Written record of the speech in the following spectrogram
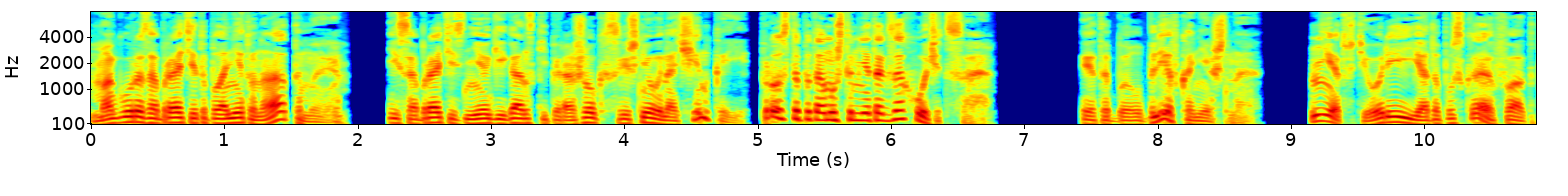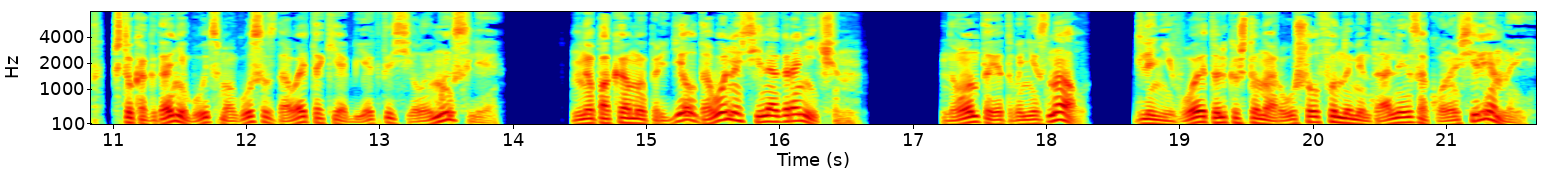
Могу разобрать эту планету на атомы и собрать из нее гигантский пирожок с вишневой начинкой, просто потому что мне так захочется. Это был блеф, конечно. Нет, в теории я допускаю факт, что когда-нибудь смогу создавать такие объекты силой мысли. Но пока мой предел довольно сильно ограничен. Но он-то этого не знал. Для него я только что нарушил фундаментальные законы Вселенной.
